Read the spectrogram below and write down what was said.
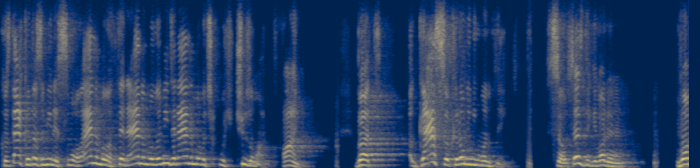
Because dako doesn't mean a small animal, a thin animal. It means an animal which, which chews a lot. Fine. But a gaso could only mean one thing. So says the Gemara, Look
